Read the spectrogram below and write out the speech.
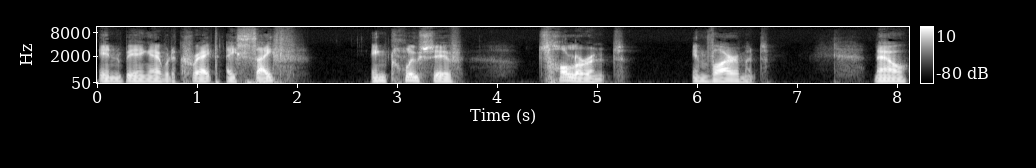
in being able to create a safe, inclusive, tolerant environment. Now,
